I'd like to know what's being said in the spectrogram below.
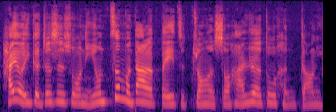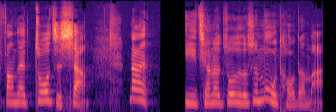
还有一个就是说，你用这么大的杯子装的时候，它热度很高，你放在桌子上，那以前的桌子都是木头的嘛，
